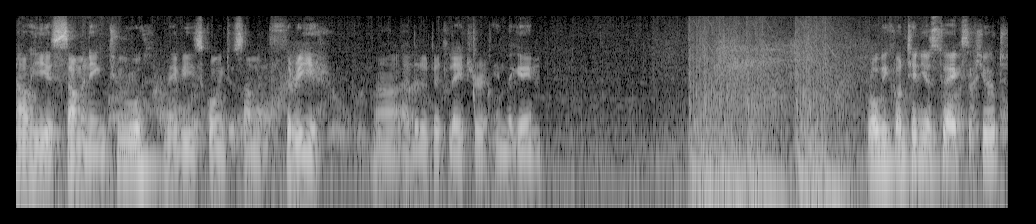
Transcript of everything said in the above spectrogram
Now he is summoning two, maybe he's going to summon three uh, a little bit later in the game. Roby continues to execute.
